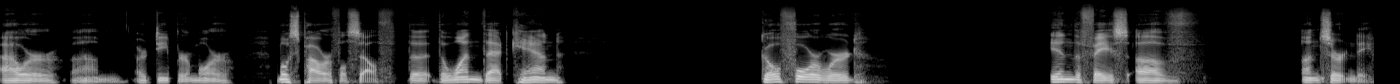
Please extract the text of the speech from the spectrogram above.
our um, our deeper more most powerful self the the one that can go forward in the face of uncertainty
